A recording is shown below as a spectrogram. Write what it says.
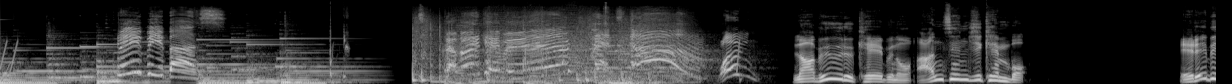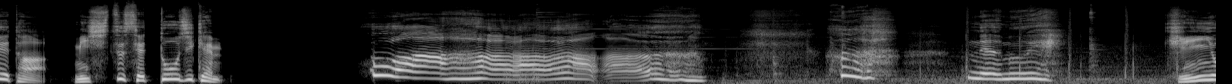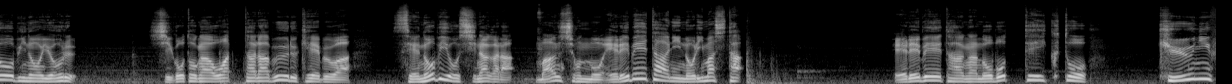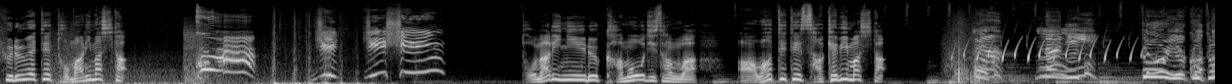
ベイビーバスラブール警部の安全事件簿。エレベーター密室窃盗事件。うわあ。眠い。金曜日の夜。仕事が終わったラブール警部は背伸びをしながらマンションのエレベーターに乗りました。エレベーターが上っていくと急に震えて止まりました。じ地震？隣にいるカモおじさんは慌てて叫びました。何？どういうこと？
